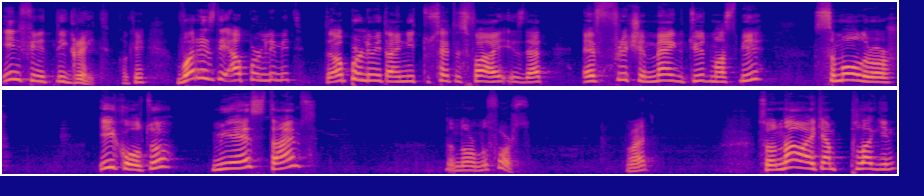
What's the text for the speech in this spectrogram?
infinitely great. Okay? What is the upper limit? The upper limit I need to satisfy is that F friction magnitude must be smaller or equal to mu s times the normal force. Right? So now I can plug in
